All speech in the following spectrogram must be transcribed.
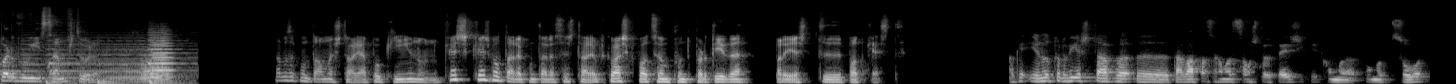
parvoíça à mistura. Estavas a contar uma história há pouquinho, Nuno. Queres, queres voltar a contar essa história? Porque eu acho que pode ser um ponto de partida para este podcast. Ok, eu no outro dia estava, uh, estava a fazer uma ação estratégica com uma, com uma pessoa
